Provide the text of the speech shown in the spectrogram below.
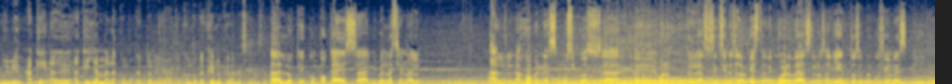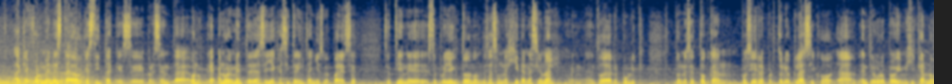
Muy bien. ¿A qué, eh, ¿A qué llama la convocatoria? ¿A qué convoca? ¿Qué es lo que van a hacer? A lo que convoca es a nivel nacional a, jóvenes músicos, de, bueno, de las secciones de la orquesta, de cuerdas, de los alientos, de percusiones, a que formen esta orquestita que se presenta, bueno, anualmente de hace ya casi 30 años me parece, se tiene este proyecto donde se hace una gira nacional en, toda la República donde se tocan, pues sí, repertorio clásico entre europeo y mexicano,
